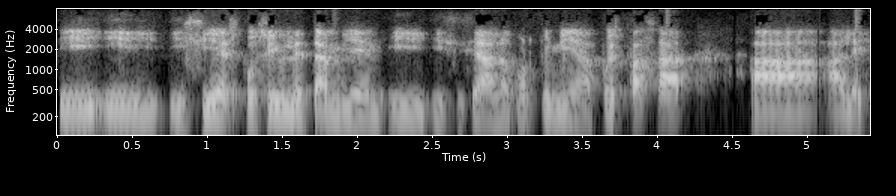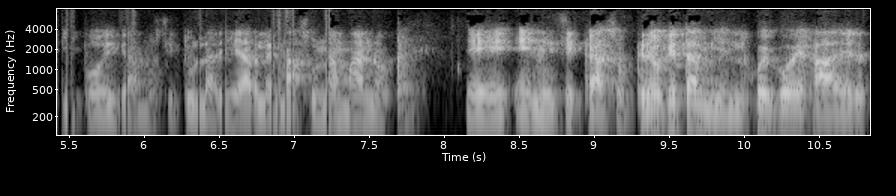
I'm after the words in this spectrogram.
y, y, si es posible también y, si se da la oportunidad, pues pasar al equipo, digamos, titular y darle más una mano eh, en ese caso. Creo que también el juego de Jader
